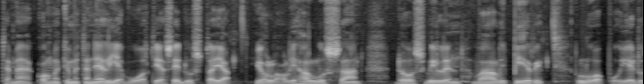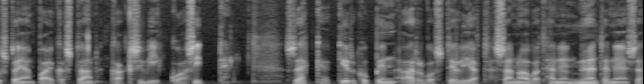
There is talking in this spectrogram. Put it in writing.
Tämä 34-vuotias edustaja, jolla oli hallussaan Dosvillen vaalipiiri, luopui edustajan paikastaan kaksi viikkoa sitten. Zack Kirkupin arvostelijat sanoivat hänen myöntäneensä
